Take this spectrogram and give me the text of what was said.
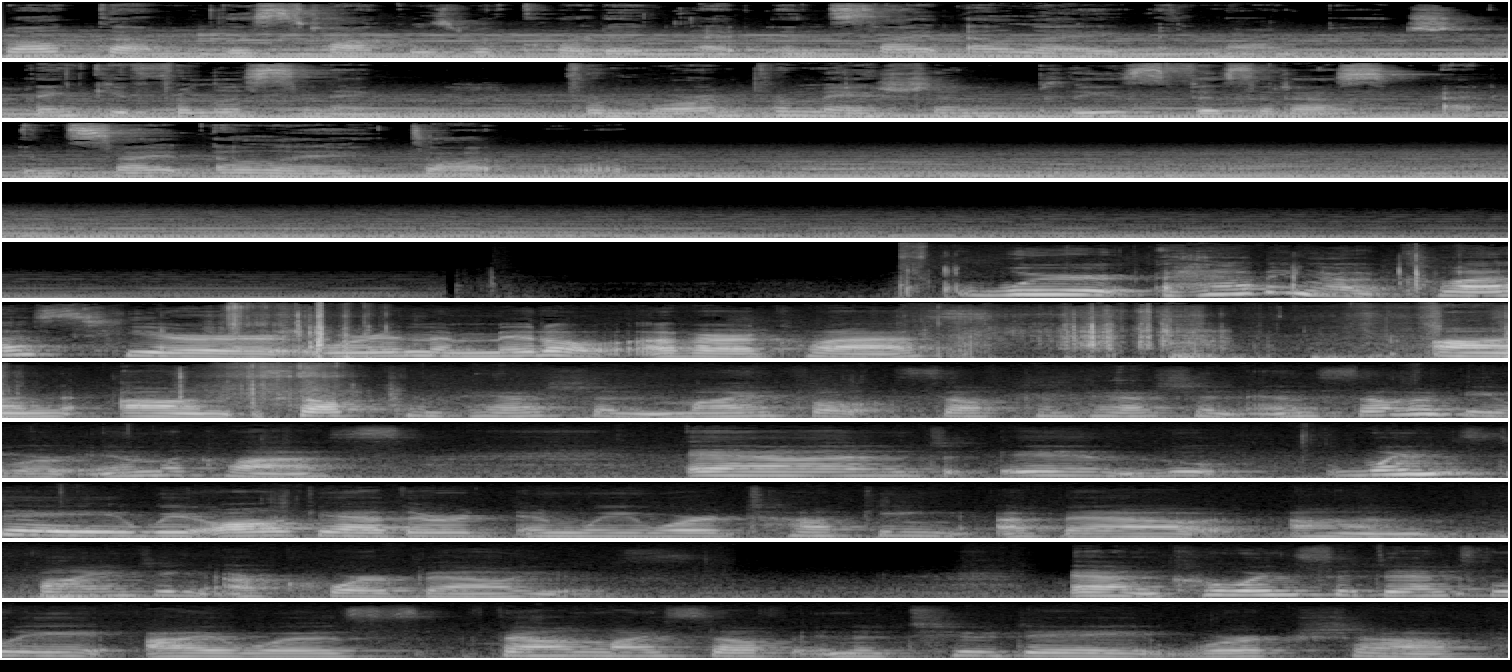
Welcome. This talk was recorded at Insight LA in Long Beach. Thank you for listening. For more information, please visit us at insightla.org. We're having a class here. We're in the middle of our class on um, self compassion, mindful self compassion, and some of you are in the class. And in Wednesday, we all gathered and we were talking about um, finding our core values. And coincidentally, I was found myself in a two-day workshop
